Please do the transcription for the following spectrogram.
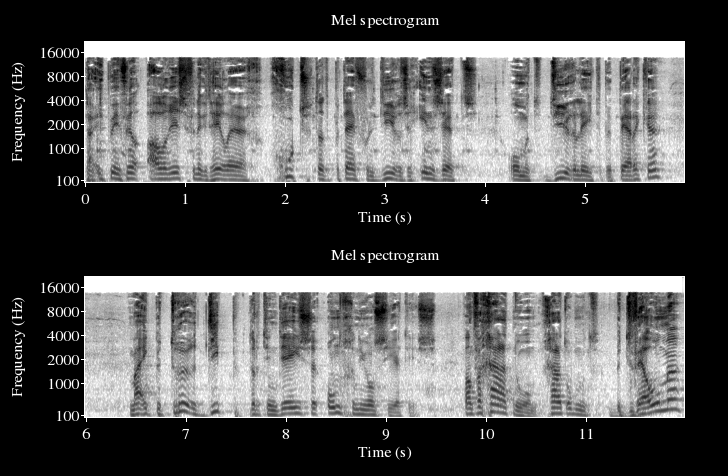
Nou, ik ben veel, allereerst vind ik het heel erg goed dat de Partij voor de Dieren zich inzet om het dierenleed te beperken. Maar ik betreur diep dat het in deze ongenuanceerd is. Want waar gaat het nu om? Gaat het om het bedwelmen?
